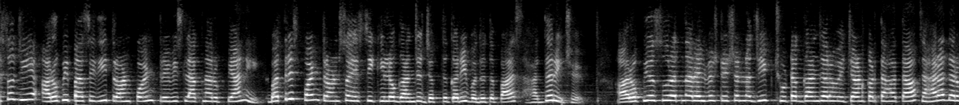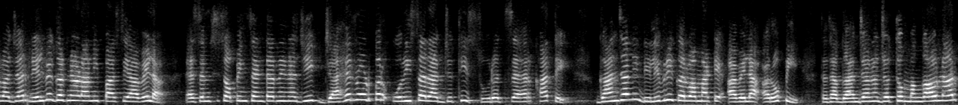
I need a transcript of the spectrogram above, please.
એસઓજીએ આરોપી પાસેથી ત્રણ પોઈન્ટ ત્રેવીસ લાખના રૂપિયાની બત્રીસ પોઈન્ટ ત્રણસો એસી કિલો ગાંજો જપ્ત કરી વધુ તપાસ હાથ ધરી છે. આરોપીઓ સુરતના રેલવે સ્ટેશન નજીક છૂટક ગાંજાનું વેચાણ કરતા હતા. સહારા દરવાજા રેલવે ગરનાળાની પાસે આવેલા એસએમસી શોપિંગ સેન્ટરની નજીક જાહેર રોડ પર ઓરિસ્સા રાજ્યથી સુરત શહેર ખાતે ગાંજાની ડિલિવરી કરવા માટે આવેલા આરોપી તથા ગાંજાનો જથ્થો મંગાવનાર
